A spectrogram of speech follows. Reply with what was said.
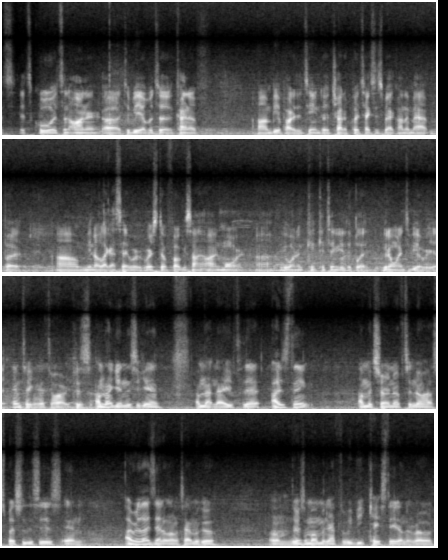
It's, it's cool. It's an honor uh, to be able to kind of um, be a part of the team to try to put Texas back on the map. But um, you know, like I said, we're, we're still focused on, on more. Uh, we want to c- continue to play. We don't want it to be over yet. I'm taking it to heart because I'm not getting this again. I'm not naive to that. I just think I'm mature enough to know how special this is, and I realized that a long time ago. Um, there's a moment after we beat K-State on the road.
